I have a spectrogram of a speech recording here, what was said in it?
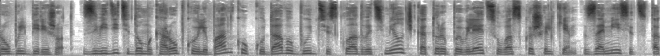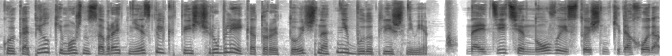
рубль бережет. Заведите дома коробку или банку, куда вы будете складывать мелочь, которая появляется у вас в кошельке. За месяц в такой копилке можно собрать несколько тысяч рублей, которые точно не будут лишними. Найдите новые источники дохода.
